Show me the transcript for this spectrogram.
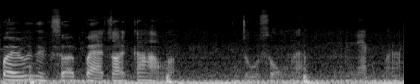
ไปไม่ถึงซอยแปดซอยเก้าอะดูทรงแล้วแงกมาก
